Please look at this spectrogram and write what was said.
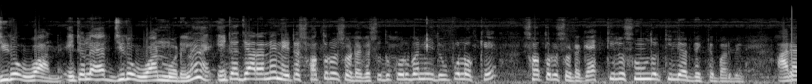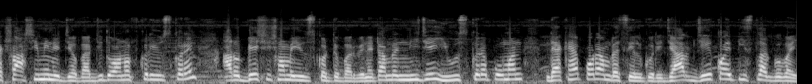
zero one এটা হলো এফ জিরো ওয়ান মডেল হ্যাঁ? এটা যারা নেন, এটা সতেরোশো টাকা। শুধু কোরবানি ঈদ উপলক্ষে সতেরোশো টাকা। এক কিলো সুন্দর ক্লিয়ার দেখতে পারবেন। আর একশো আশি মিনিট যাবে আর যদি অন অফ করে ইউজ করেন আরও বেশি সময় ইউজ করতে পারবেন। এটা আমরা নিজেই ইউজ করে প্রমাণ দেখার পরে আমরা সেল করি। যার যে কয় পিস লাগবে ভাই,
